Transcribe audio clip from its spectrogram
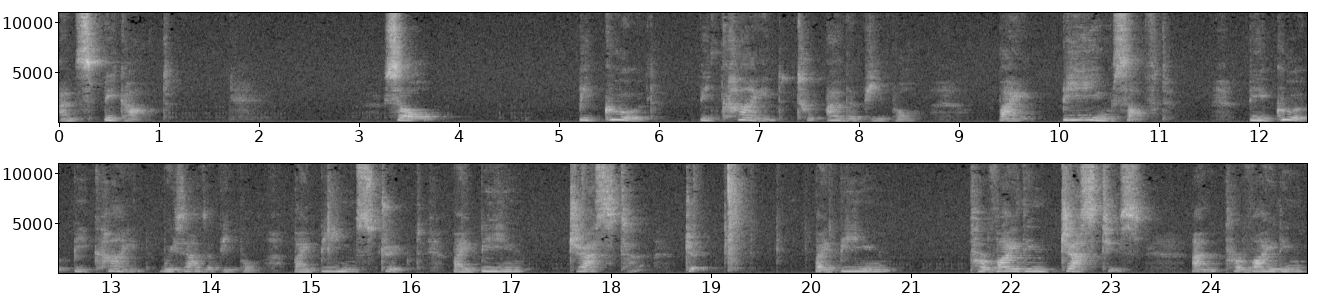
and speak out. So be good, be kind to other people by being soft. Be good, be kind with other people by being strict, by being just, by being providing justice and providing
